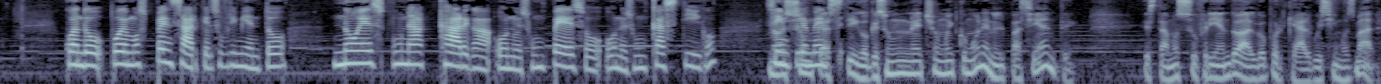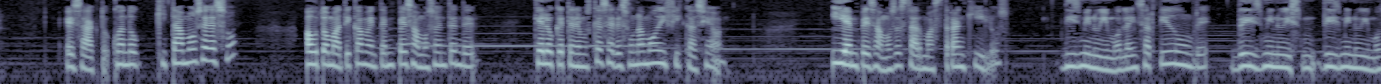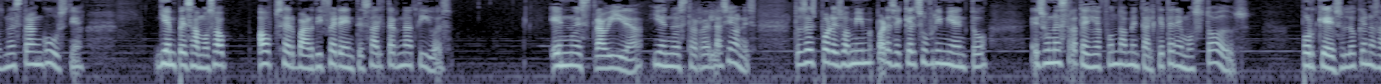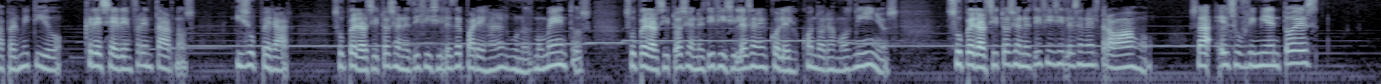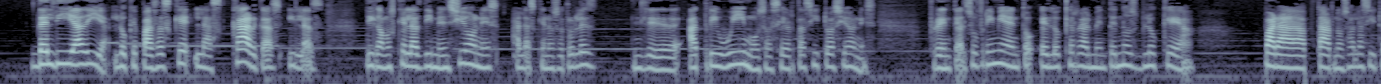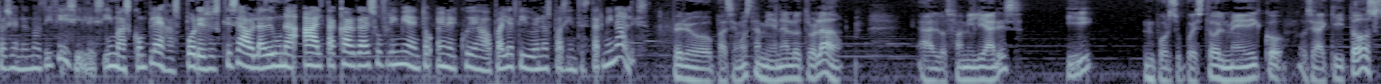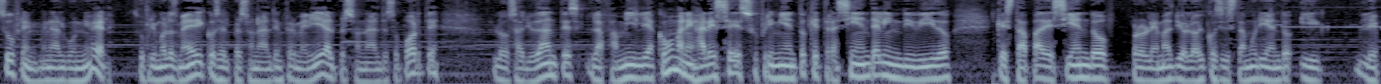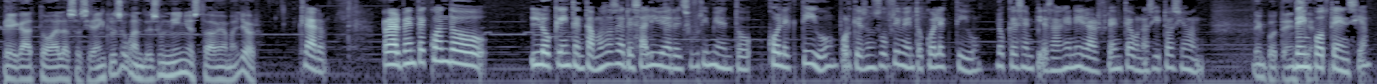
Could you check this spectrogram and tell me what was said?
Cuando podemos pensar que el sufrimiento no es una carga o no es un peso o no es un castigo, no es un castigo, que es un hecho muy común en el paciente. Estamos sufriendo algo porque algo hicimos mal. Exacto. Cuando quitamos eso, automáticamente empezamos a entender que lo que tenemos que hacer es una modificación y empezamos a estar más tranquilos, disminuimos la incertidumbre, disminuimos, nuestra angustia y empezamos a observar diferentes alternativas en nuestra vida y en nuestras relaciones. Entonces, por eso a mí me parece que el sufrimiento es una estrategia fundamental que tenemos todos, porque eso es lo que nos ha permitido crecer, enfrentarnos y superar superar situaciones difíciles de pareja en algunos momentos, superar situaciones difíciles en el colegio cuando éramos niños, superar situaciones difíciles en el trabajo. O sea, el sufrimiento es del día a día. Lo que pasa es que las cargas y las, digamos que las dimensiones a las que nosotros les le atribuimos a ciertas situaciones frente al sufrimiento es lo que realmente nos bloquea para adaptarnos a las situaciones más difíciles y más complejas. Por eso es que se habla de una alta carga de sufrimiento en el cuidado paliativo en los pacientes terminales. Pero pasemos también al otro lado, a los familiares y, por supuesto, el médico. O sea, aquí todos sufren en algún nivel. Sufrimos los médicos, el personal de enfermería, el personal de soporte, los ayudantes, la familia, cómo manejar ese sufrimiento que trasciende al individuo que está padeciendo problemas biológicos y está muriendo y le pega a toda la sociedad, incluso cuando es un niño es todavía mayor. Claro, realmente cuando lo que intentamos hacer es aliviar el sufrimiento colectivo, porque es un sufrimiento colectivo, lo que se empieza a generar frente a una situación de impotencia, de impotencia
